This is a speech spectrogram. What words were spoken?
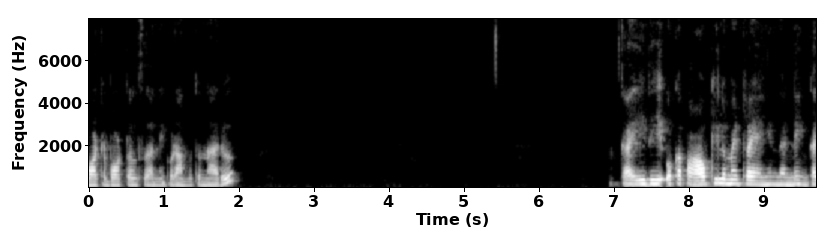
వాటర్ బాటిల్స్ అన్నీ కూడా అమ్ముతున్నారు. ఇంకా ఇది ఒక పావు కిలోమీటర్ అయ్యిందండి. ఇంకా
